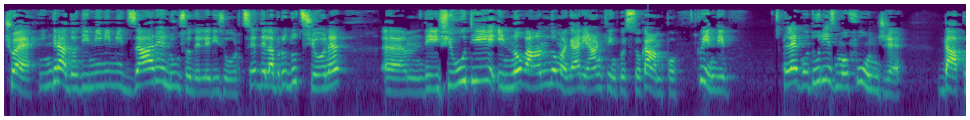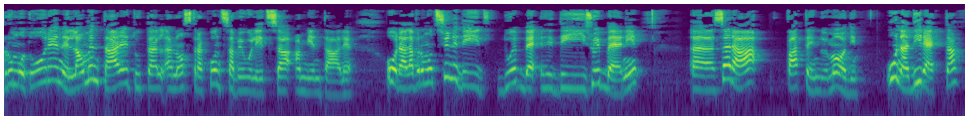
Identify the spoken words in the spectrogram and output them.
cioè in grado di minimizzare l'uso delle risorse e della produzione ehm, dei rifiuti, innovando magari anche in questo campo. Quindi l'ecoturismo funge da promotore nell'aumentare tutta la nostra consapevolezza ambientale. Ora, la promozione dei, be- dei suoi beni eh, sarà fatta in due modi. Una diretta,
